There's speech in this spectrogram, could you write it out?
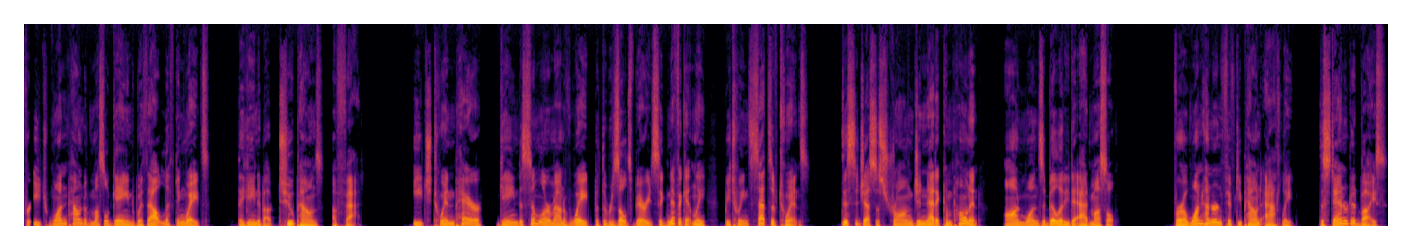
for each 1 pound of muscle gained without lifting weights, they gained about 2 pounds of fat. Each twin pair gained a similar amount of weight, but the results varied significantly between sets of twins. This suggests a strong genetic component on one's ability to add muscle. For a 150 pound athlete, the standard advice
